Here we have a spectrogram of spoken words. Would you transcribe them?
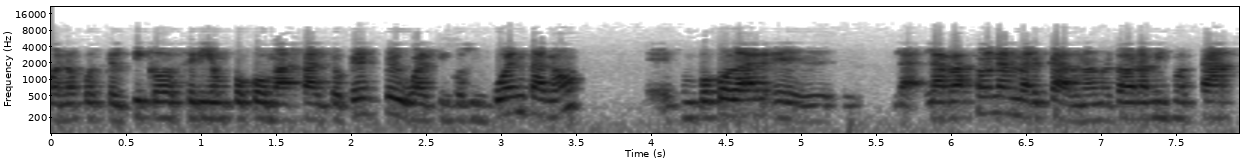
bueno, pues que el pico sería un poco más alto que esto, igual 5,50, ¿no? Es un poco dar eh, la, razón al mercado, ¿no? El mercado ahora mismo está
